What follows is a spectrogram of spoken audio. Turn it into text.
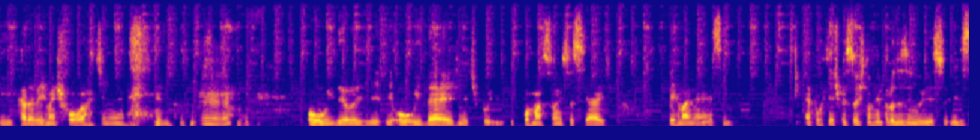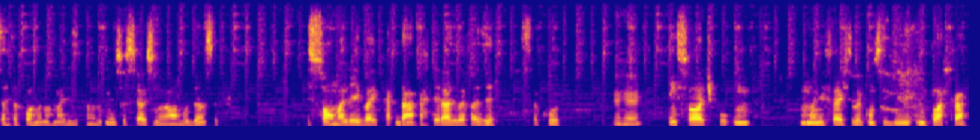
e cada vez mais forte, né? Uhum. ou ideologia ou ideias, né, tipo, e formações sociais permanecem, é porque as pessoas estão reproduzindo isso e de certa forma normalizando no meio social. Isso não é uma mudança que só uma lei vai dar uma carteirada e vai fazer, sacou? Uhum. Nem só tipo um, um manifesto vai conseguir emplacar.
